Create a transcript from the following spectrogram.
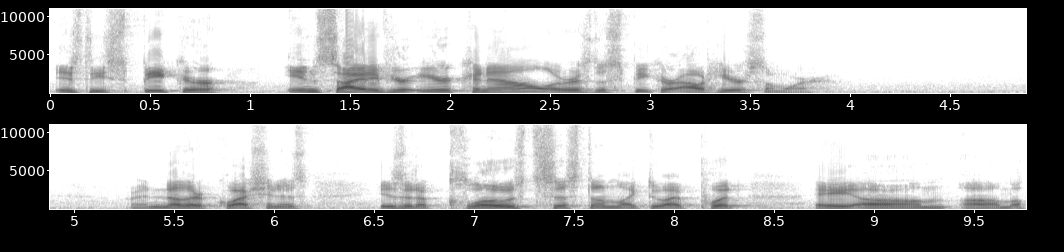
Is the speaker inside of your ear canal or is the speaker out here somewhere? Another question is, is it a closed system like do I put a, um, um, a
